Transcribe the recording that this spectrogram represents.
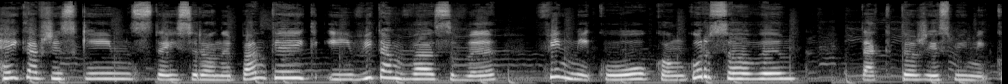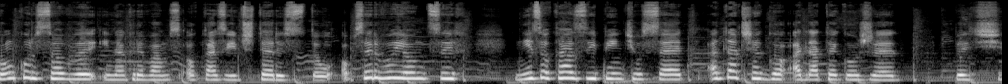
Hejka wszystkim, z tej strony Pancake i witam Was w filmiku konkursowym. Tak, to już jest filmik konkursowy i nagrywam z okazji 400 obserwujących, nie z okazji 500. A dlaczego? A dlatego, że być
